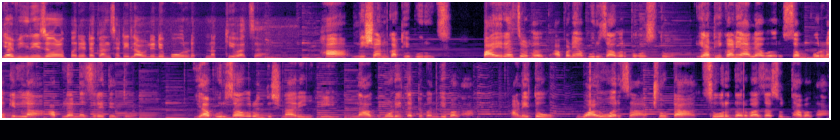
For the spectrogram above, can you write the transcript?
या विहिरीजवळ पर्यटकांसाठी लावलेले बोर्ड नक्की वाचा. हा निशाणकाठी बुरुज. पायऱ्या चढत आपण या बुरुजावर पोहोचतो. या ठिकाणी आल्यावर संपूर्ण किल्ला आपल्या नजरेत येतो. या बुरुजावरून दिसणारी ही नागमोडी तटबंदी बघा आणि तो वाळूवरचा छोटा चोर दरवाजा सुद्धा बघा.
